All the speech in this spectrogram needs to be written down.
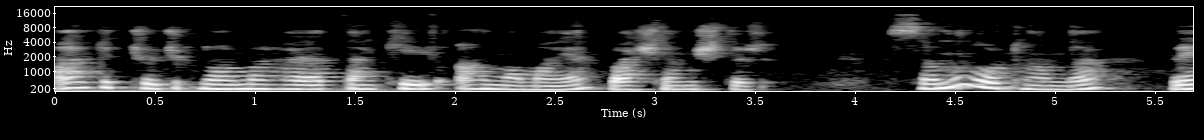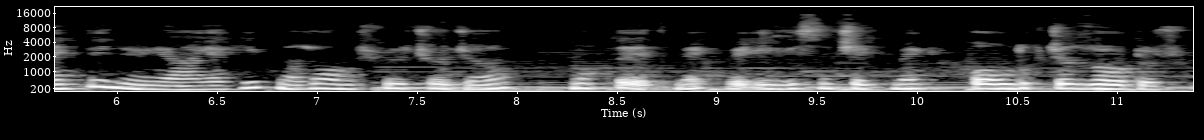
Artık çocuk normal hayattan keyif almamaya başlamıştır. Sanal ortamda renkli dünyaya hipnoz olmuş bir çocuğu mutlu etmek ve ilgisini çekmek oldukça zordur.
